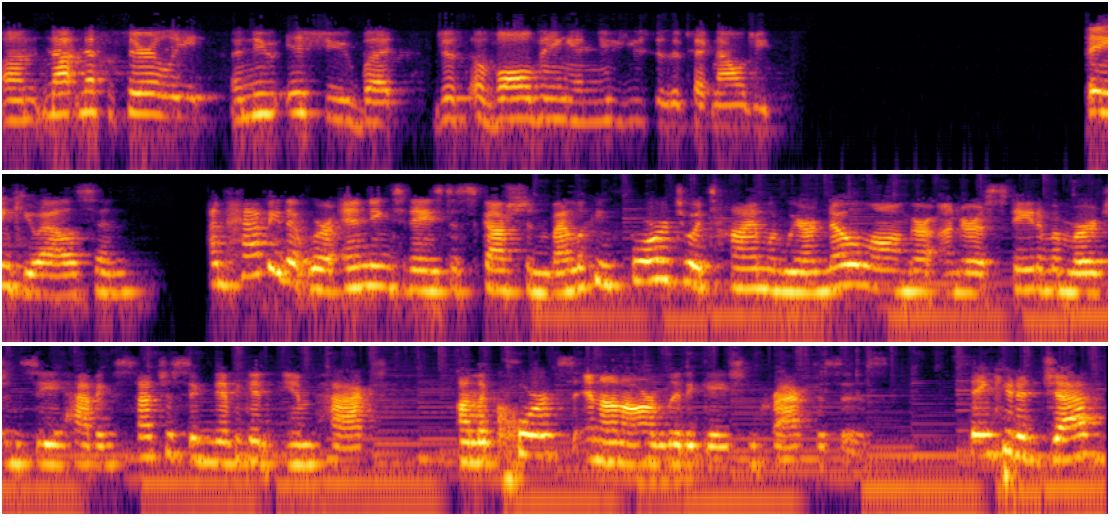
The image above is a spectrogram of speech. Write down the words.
um, not necessarily a new issue, but just evolving and new uses of technology. Thank you, Allison. I'm happy that we're ending today's discussion by looking forward to a time when we are no longer under a state of emergency having such a significant impact on the courts and on our litigation practices. Thank you to Jeff,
